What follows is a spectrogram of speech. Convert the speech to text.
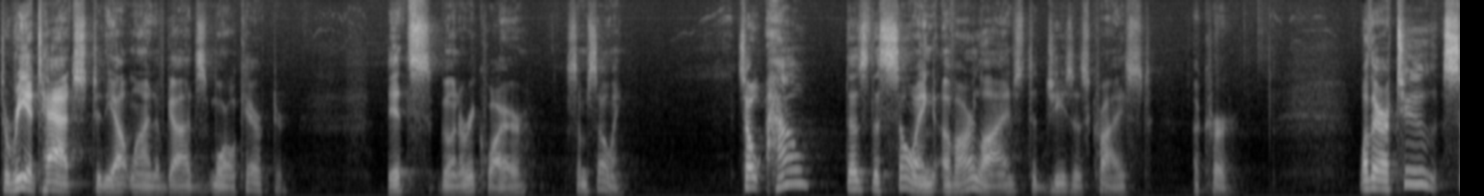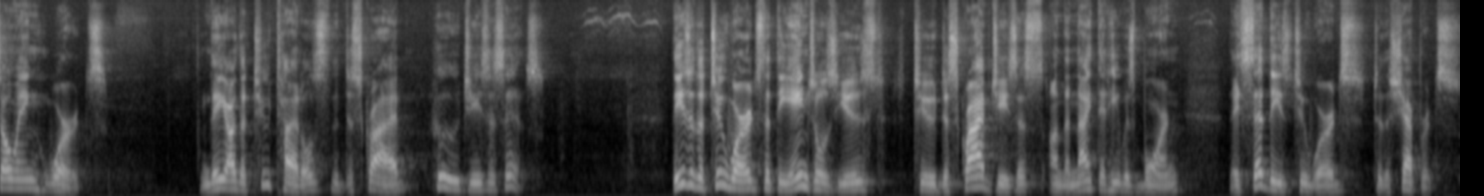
to reattach to the outline of God's moral character. It's going to require some sewing. So, how does the sewing of our lives to Jesus Christ occur? Well, there are two sewing words. They are the two titles that describe who Jesus is. These are the two words that the angels used to describe Jesus on the night that he was born. They said these two words to the shepherds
